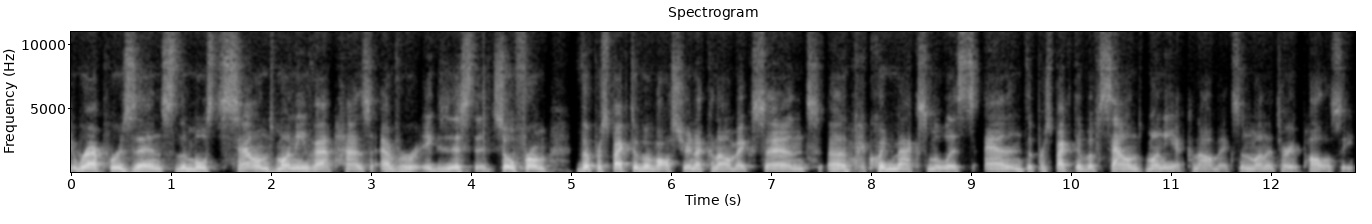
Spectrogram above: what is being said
represents the most sound money that has ever existed. So from the perspective of Austrian economics and uh, Bitcoin maximalists and the perspective of sound money economics and monetary policy,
